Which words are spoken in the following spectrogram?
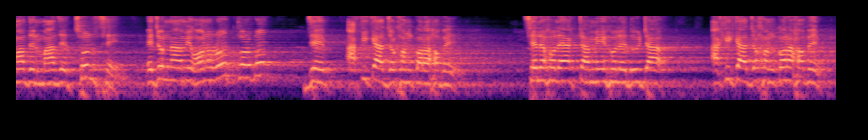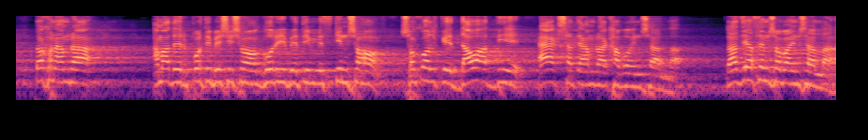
আমাদের মাঝে চলছে। এজন্য আমি অনুরোধ করব যে আকিকা যখন করা হবে, ছেলে হলে একটা, মেয়ে হলে দুইটা, আকিকা যখন করা হবে, তখন আমরা আমাদের প্রতিবেশী সহ, গরিব, এতিম, মিসকিন সহ সকলকে দাওয়াত দিয়ে একসাথে আমরা খাব ইনশাআল্লাহ। রাজি আছেন সবাই ইনশাআল্লাহ?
